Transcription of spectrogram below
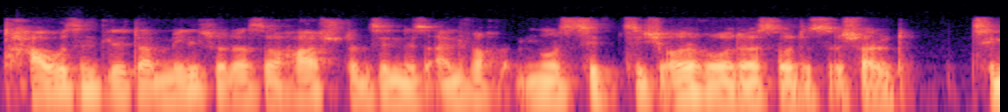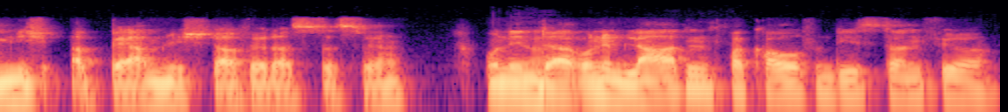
1000 Liter Milch oder so hast, dann sind es einfach nur 70 Euro oder so. Das ist halt ziemlich erbärmlich dafür, dass das, ja. Und in Ja, der, und im Laden verkaufen die es dann für,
